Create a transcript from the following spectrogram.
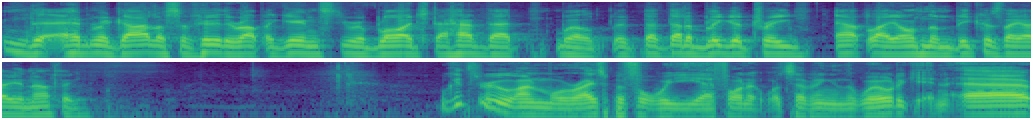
And, and regardless of who they're up against, you're obliged to have that well that, that obligatory outlay on them because they owe you nothing. We'll get through one more race before we uh, find out what's happening in the world again. Uh,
